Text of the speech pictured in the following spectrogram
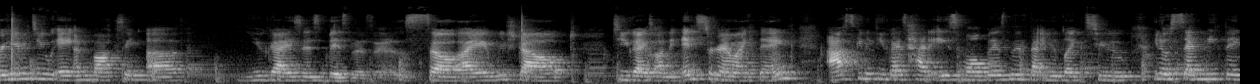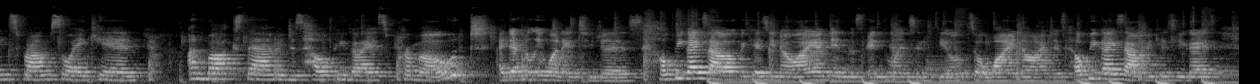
We're here to do a unboxing of you guys' businesses. So I reached out to you guys on Instagram, I think, asking if you guys had a small business that you'd like to, you know, send me things from so I can unbox them and just help you guys promote. I definitely wanted to just help you guys out because you know I am in this influencing field so why not just help you guys out because you guys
